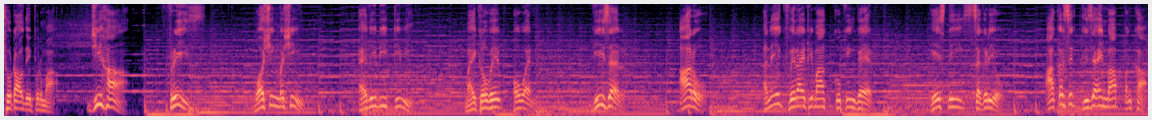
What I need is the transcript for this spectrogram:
છોટાઉદેપુરમાં. જી હા, fridge, washing machine, LED TV, microwave oven, geyser, RO અનેક વેરાયટીમાં કુકિંગ વેર, ગેસની સગડીઓ આકર્ષક ડિઝાઇનમાં પંખા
